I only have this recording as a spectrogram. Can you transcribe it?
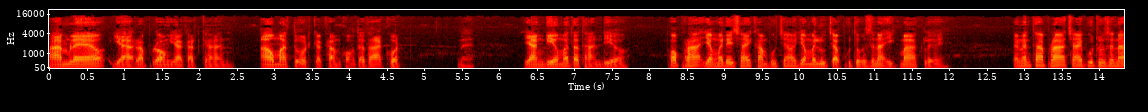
ถามแล้วอย่ารับรองอย่าคัดค้านเอามาตรวจกับคำของตถาคตนะอย่างเดียวมาตรฐานเดียว เพราะพระยังไม่ได้ใช้คำพุทธเจ้ายังไม่รู้จักพุทธวจนะอีกมากเลย ดังนั้นถ้าพระใช้พุทธวจนะ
